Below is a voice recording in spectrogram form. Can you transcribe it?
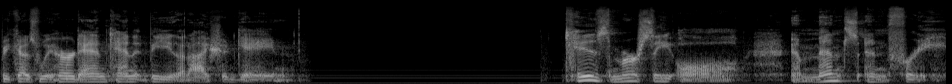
Because we heard, and can it be that I should gain? Tis mercy all, immense and free.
